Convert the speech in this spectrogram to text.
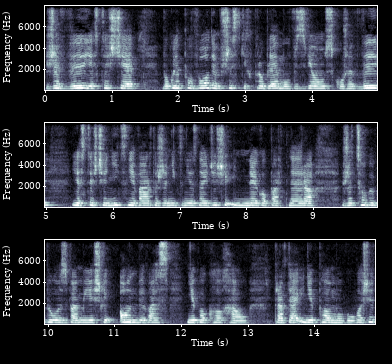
że Wy jesteście w ogóle powodem wszystkich problemów w związku, że Wy jesteście nic nie warte, że nigdy nie znajdziecie innego partnera, że co by było z Wami, jeśli on by Was nie pokochał, prawda, i nie pomógł. Właśnie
